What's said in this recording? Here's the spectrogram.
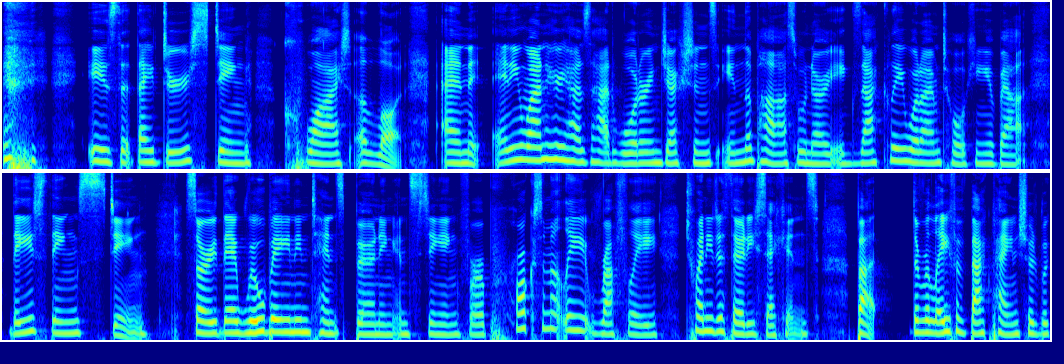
is that they do sting quite a lot. And anyone who has had water injections in the past will know exactly what I'm talking about. These things sting. So there will be an intense burning and stinging for approximately roughly 20 to 30 seconds. But the relief of back pain should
